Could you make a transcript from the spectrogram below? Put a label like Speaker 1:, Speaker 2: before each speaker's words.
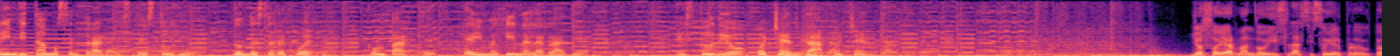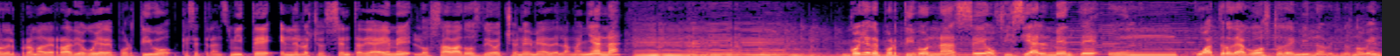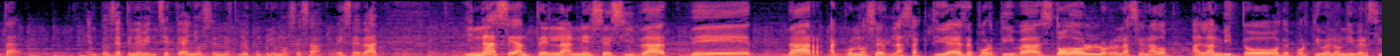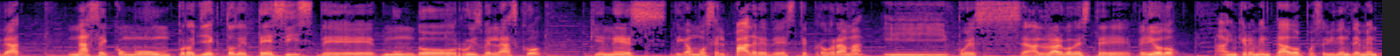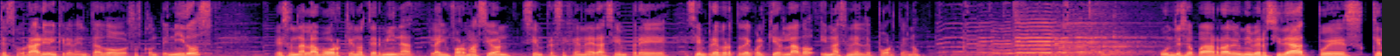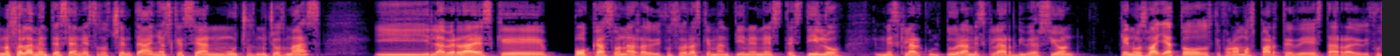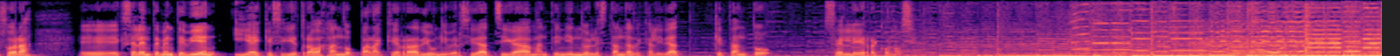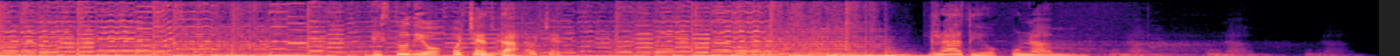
Speaker 1: Te invitamos a entrar a este estudio donde se recuerda, comparte e imagina la radio. Estudio 80. 80.
Speaker 2: Yo soy Armando Islas y soy el productor del programa de Radio Goya Deportivo que se transmite en el 860 de AM los sábados de 8 a 9 de la mañana. Goya Deportivo nace oficialmente un 4 de agosto de 1990, entonces ya tiene 27 años, en este año cumplimos esa, esa edad, y nace ante la necesidad de dar a conocer las actividades deportivas, todo lo relacionado al ámbito deportivo en la universidad. Nace como un proyecto de tesis de Edmundo Ruiz Velasco, quien es, digamos, el padre de este programa y pues a lo largo de este periodo ha incrementado pues evidentemente su horario, ha incrementado sus contenidos. Es una labor que no termina, la información siempre se genera, siempre, siempre brota de cualquier lado y más en el deporte, ¿no? Un deseo para Radio Universidad, pues que no solamente sean estos 80 años, que sean muchos, muchos más. Y la verdad es que pocas son las radiodifusoras que mantienen este estilo, mezclar cultura, mezclar diversión, que nos vaya a todos los que formamos parte de esta radiodifusora eh, excelentemente bien y hay que seguir trabajando para que Radio Universidad siga manteniendo el estándar de calidad que tanto se le reconoce.
Speaker 1: Estudio 80. Radio UNAM.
